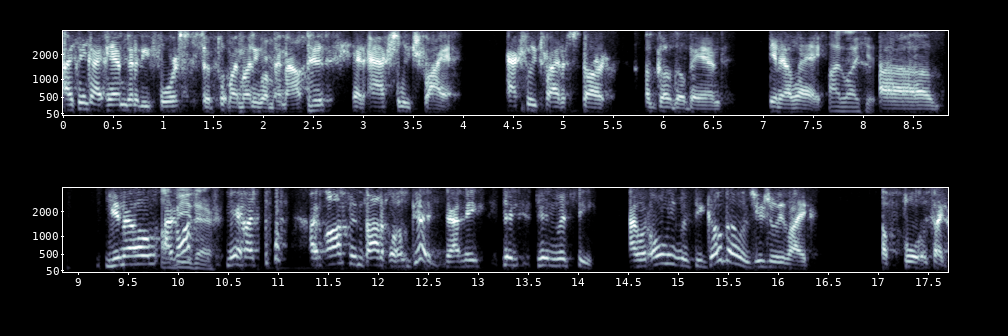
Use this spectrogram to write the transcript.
I think I am going to be forced to put my money where my mouth is and actually try it, actually try to start a go-go band in LA. I like it. Um, you know, I'll I've be often, there. Man, I, I've often thought, of, well, good. That makes then, then let's see. I would only let's see. Go-go is usually like a full. It's like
